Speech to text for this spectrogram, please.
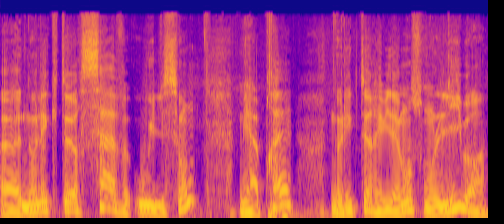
nos lecteurs savent où ils sont, mais après, nos lecteurs évidemment sont libres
